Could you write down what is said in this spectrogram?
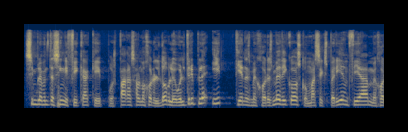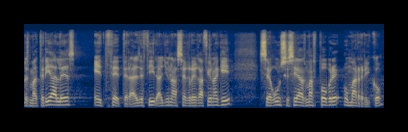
simplemente significa que pues pagas a lo mejor el doble o el triple y tienes mejores médicos, con más experiencia, mejores materiales, etc. Es decir, hay una segregación aquí según si seas más pobre o más rico.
